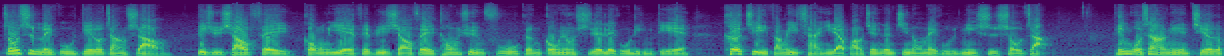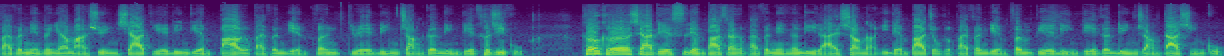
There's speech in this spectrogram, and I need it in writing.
周四美股跌多涨少，必须消费、工业、非必须消费、通讯服务跟公用事业类股领跌，科技、房地产、医疗保健跟金融类股逆势收涨。苹果上涨零点七二个百分点，跟亚马逊下跌零点八二个百分点，分别领涨跟领跌科技股。可口可乐下跌四点八三个百分点，跟李来上涨一点八九个百分点，分别领跌跟领涨大型股。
